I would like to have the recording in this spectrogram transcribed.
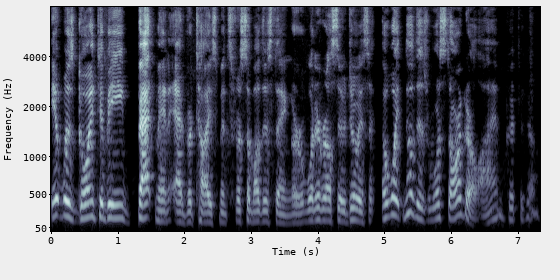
It was going to be Batman advertisements for some other thing or whatever else they were doing. It's like, oh wait, no, there's more Stargirl. I'm good to go.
